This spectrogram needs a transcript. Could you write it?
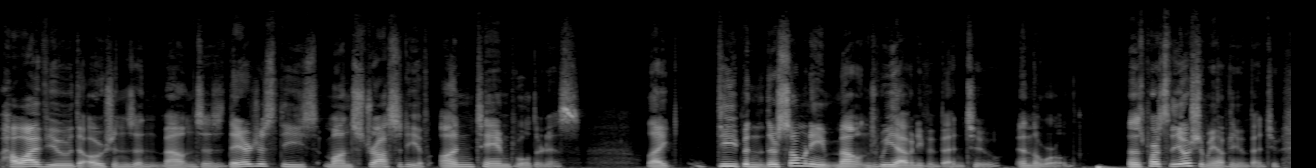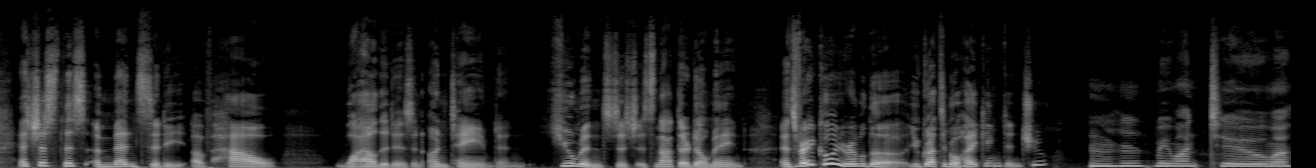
how I view the oceans and mountains is they are just these monstrosity of untamed wilderness. Like deep in there's so many mountains we haven't even been to in the world. And there's parts of the ocean we haven't even been to. It's just this immensity of how wild it is and untamed and humans just it's not their domain. And it's very cool you're able to you got to go hiking, didn't you? Mm-hmm. We went to.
